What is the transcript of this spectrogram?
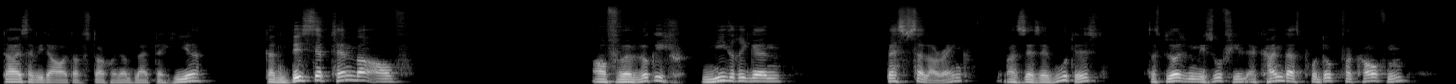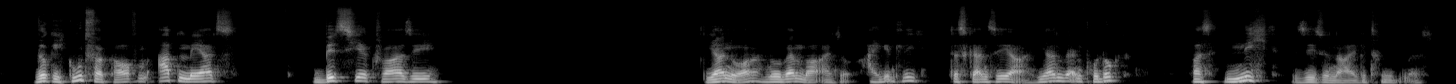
Da ist er wieder out of stock und dann bleibt er hier. Dann bis September auf, auf äh, wirklich niedrigen Bestseller Rank was sehr, sehr gut ist. Das bedeutet nämlich so viel, er kann das Produkt verkaufen, wirklich gut verkaufen, ab März bis hier quasi Januar, November, also eigentlich das ganze Jahr. Hier haben wir ein Produkt, was nicht saisonal getrieben ist.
